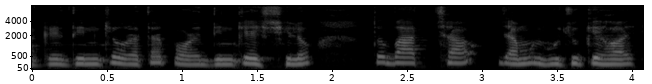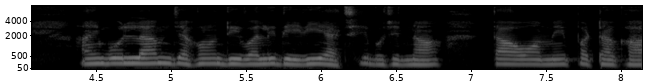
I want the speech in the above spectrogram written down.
আগের দিনকে, ওরা তার পরের দিনকে এসেছিল। তো বাচ্চা যেমন হুচুকে হয়, আমি বললাম যে এখনও দিওয়ালি দেরি আছে। বলছে, না, তাও আমি পটাকা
